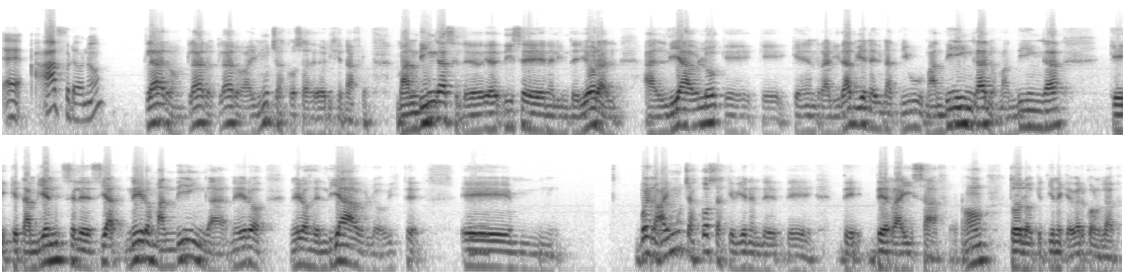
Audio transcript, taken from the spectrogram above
eh, afro, ¿no? Claro, claro, claro, hay muchas cosas de origen afro. Mandinga se le dice en el interior al, al diablo que, en realidad viene de una tribu mandinga, los mandinga, que, también se le decía negros mandinga, negros, negros del diablo, ¿viste? Eh, bueno, hay muchas cosas que vienen de, de raíz afro, ¿no? Todo lo que tiene que ver con la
